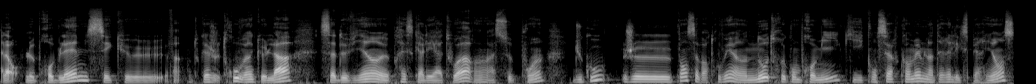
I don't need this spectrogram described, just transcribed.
Alors le problème c'est que, enfin en tout cas je trouve hein, que là ça devient euh, presque aléatoire hein, à ce point. Du coup je pense avoir trouvé un autre compromis qui conserve quand même l'intérêt de l'expérience.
